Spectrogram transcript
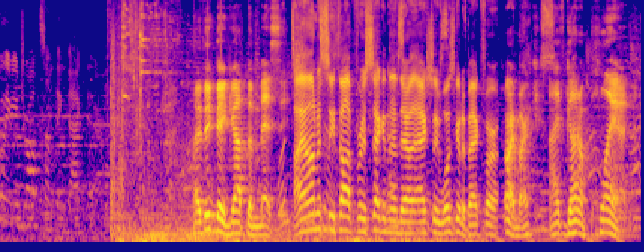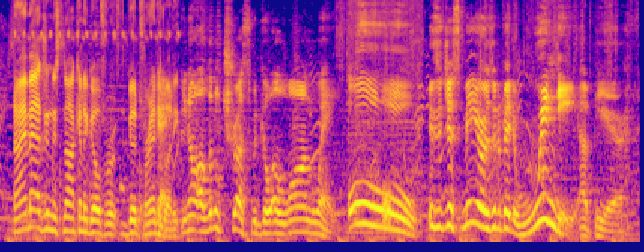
believe you dropped something back there. I think they got the message. I honestly thought for a second that that actually was gonna backfire. All right, Mark. I've got a plan. I imagine it's not gonna go for good for Okay, anybody. you know, a little trust would go a long way. Oh! Is it just me, or is it a bit windy up here?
